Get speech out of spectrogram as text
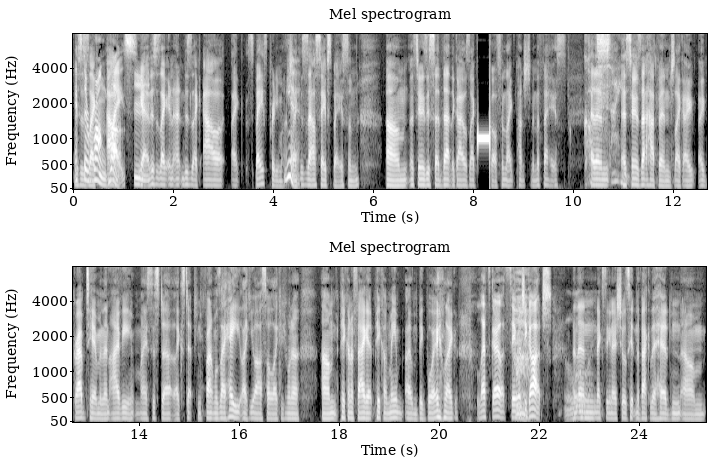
this It's is, the like, wrong our- place. Yeah, this is like an, uh, this is like our like space, pretty much. Yeah. like, this is our safe space. And um, as soon as he said that, the guy was like "F- off and like punched him in the face. And then sake. as soon as that happened, like I, I grabbed him and then Ivy, my sister, like stepped in front and was like, Hey, like you asshole, like if you wanna um pick on a faggot, pick on me, um, big boy. Like, let's go, let's see what you got. and then next thing you know, she was hit in the back of the head and um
